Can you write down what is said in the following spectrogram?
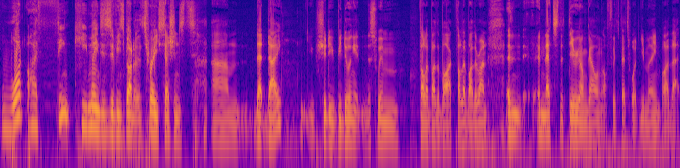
what I think he means is if he's got three sessions um, that day, should he be doing it in the swim followed by the bike, followed by the run, and and that's the theory I'm going off. If that's what you mean by that,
